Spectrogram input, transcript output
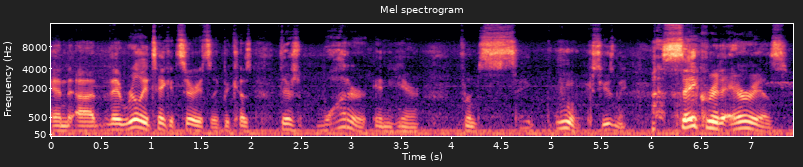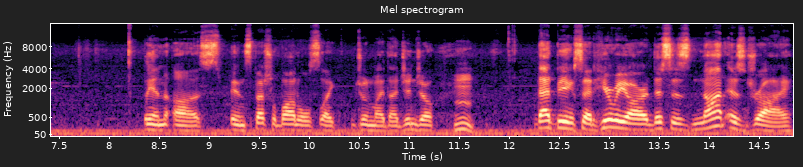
And uh, they really take it seriously because there's water in here from sa- ooh, excuse me, sacred areas in uh, in special bottles like Junmai Daiginjo. Hmm. That being said, here we are. This is not as dry.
